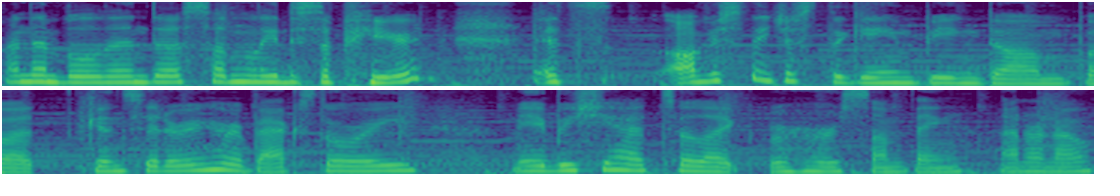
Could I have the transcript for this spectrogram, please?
and then Belinda suddenly disappeared. It's obviously just the game being dumb, but considering her backstory, maybe she had to like rehearse something. I don't know.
